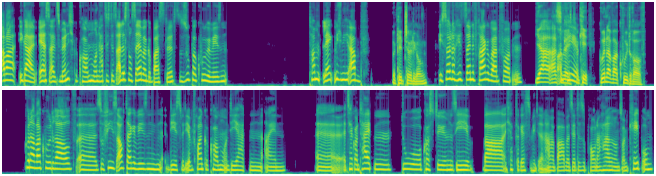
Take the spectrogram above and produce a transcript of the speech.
Aber egal, er ist als Mönch gekommen und hat sich das alles noch selber gebastelt. Super cool gewesen. Tom, lenk mich nicht ab. Okay, Entschuldigung. Ich soll doch jetzt deine Frage beantworten. Ja, hast du Okay. recht. Okay, Gunnar war cool drauf. Gunnar war cool drauf. Äh, Sophie ist auch da gewesen. Die ist mit ihrem Freund gekommen und die hatten ein äh, Attack on Titan Duo-Kostüm. Sie war, ich habe vergessen, wie der Name war, aber sie hatte so braune Haare und so ein Cape um.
